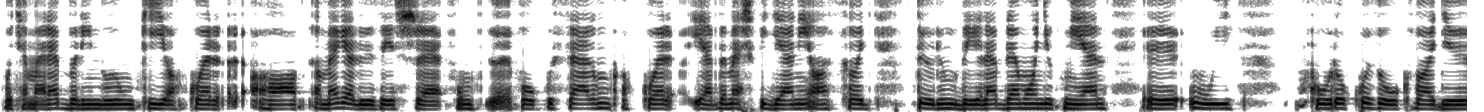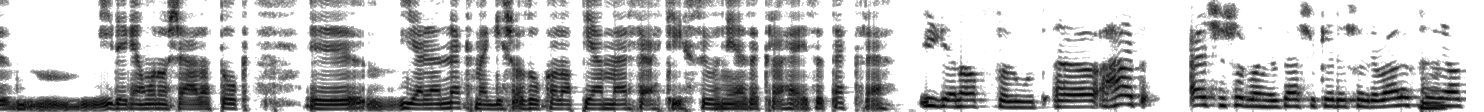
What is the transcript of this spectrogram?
hogyha már ebből indulunk ki, akkor ha a megelőzésre fókuszálunk, akkor érdemes figyelni azt, hogy tőlünk délebre mondjuk milyen új kórokozók vagy idegenhonos állatok jelennek meg, és azok alapján már felkészülni ezekre a helyzetekre? Igen, abszolút. Hát elsősorban, hogy az első kérdésedre válaszoljak,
